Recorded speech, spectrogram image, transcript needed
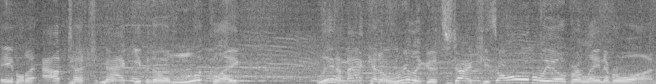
able to outtouch Mac, even though it looked like Lena Mack had a really good start. She's all the way over in lane number one.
